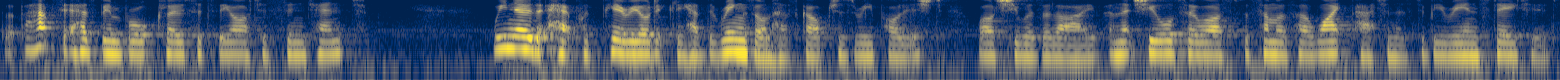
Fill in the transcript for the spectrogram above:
but perhaps it has been brought closer to the artist's intent. We know that Hepworth periodically had the rings on her sculptures repolished while she was alive, and that she also asked for some of her white patinas to be reinstated.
